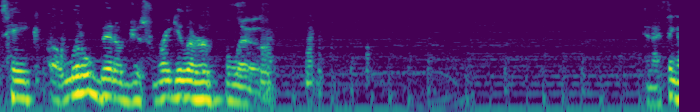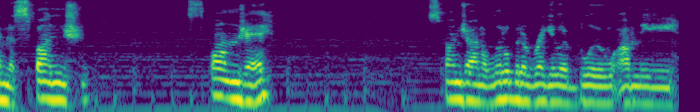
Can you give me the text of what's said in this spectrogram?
To take a little bit of just regular blue. And I think I'm going to sponge, sponge, eh? Sponge on a little bit of regular blue on the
